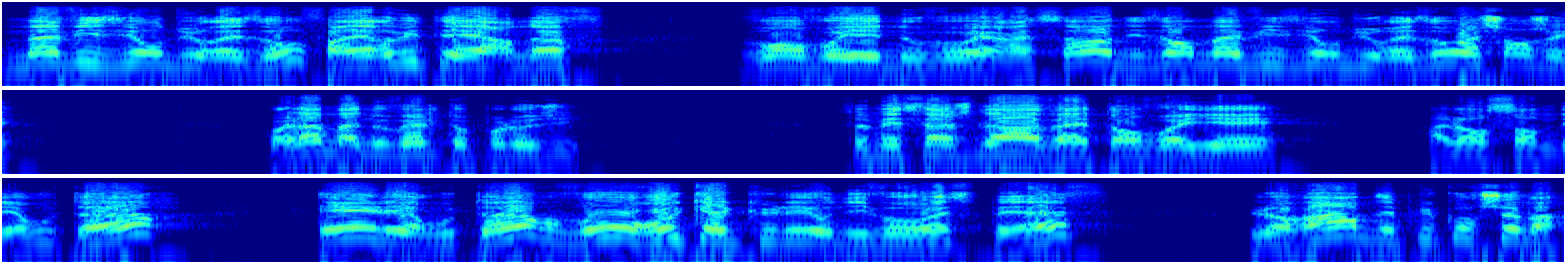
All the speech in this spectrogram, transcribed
ma vision du réseau, enfin R8 et R9 vont envoyer de nouveaux RSA en disant ma vision du réseau a changé. Voilà ma nouvelle topologie. Ce message-là va être envoyé à l'ensemble des routeurs et les routeurs vont recalculer au niveau OSPF leur arbre des plus courts chemins.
